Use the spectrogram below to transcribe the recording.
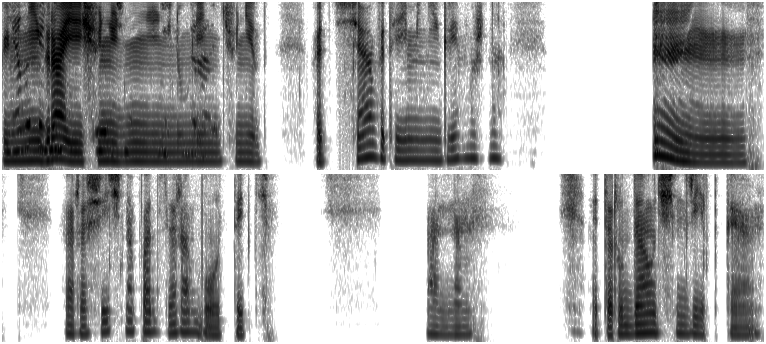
Я в не этой игра, я еще не, мини-игре не- не у меня собираюсь. ничего нет. Хотя в этой мини-игре можно хорошечно подзаработать. Ладно. Эта руда очень редкая.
